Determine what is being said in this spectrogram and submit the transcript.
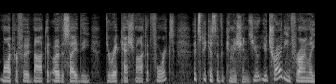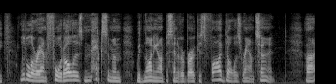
my preferred market over say the direct cash market forex? It's because of the commissions. You're, you're trading for only little around four dollars maximum with 99% of a broker's five dollars round turn. Uh,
